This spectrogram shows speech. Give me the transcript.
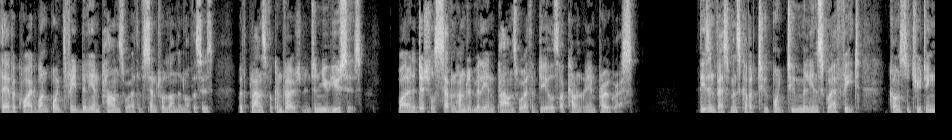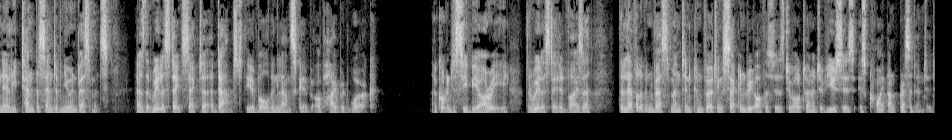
they have acquired £1.3 billion worth of central London offices with plans for conversion into new uses, while an additional £700 million worth of deals are currently in progress. These investments cover 2.2 million square feet, constituting nearly 10% of new investments, as the real estate sector adapts to the evolving landscape of hybrid work. According to CBRE, the real estate advisor, the level of investment in converting secondary offices to alternative uses is quite unprecedented.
